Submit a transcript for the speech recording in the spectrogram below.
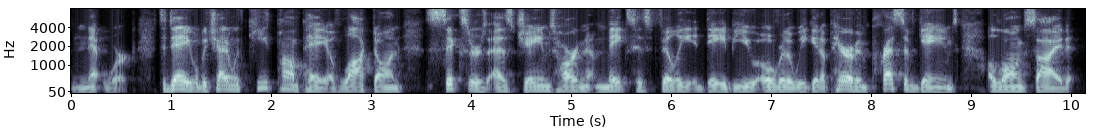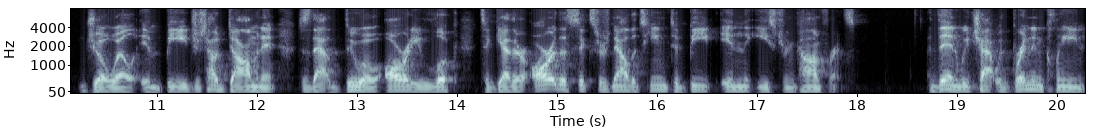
Network. Today, we'll be chatting with Keith Pompey of Locked On Sixers as James Harden makes his Philly debut over the weekend. A pair of impressive games alongside Joel Embiid. Just how dominant does that duo already look together? Are the Sixers now the team to beat in the Eastern Conference? Then we chat with Brendan Clean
